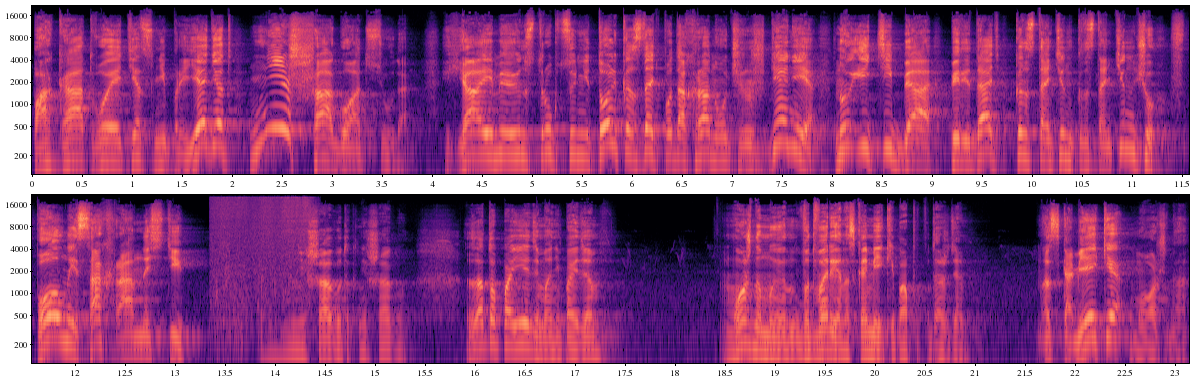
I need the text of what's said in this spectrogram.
Пока твой отец не приедет, ни шагу отсюда. Я имею инструкцию не только сдать под охрану учреждения, но и тебя передать Константину Константиновичу в полной сохранности. Ни шагу так ни шагу. Зато поедем, а не пойдем. Можно мы во дворе на скамейке папу подождем? На скамейке можно.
